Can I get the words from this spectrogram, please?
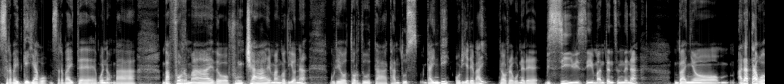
zerbait gehiago, zerbait e, bueno, ba, ba forma edo funtsa emango diona gure otordu eta kantuz gaindi hori ere bai, gaur egun ere bizi-bizi mantentzen dena, baino aratago,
